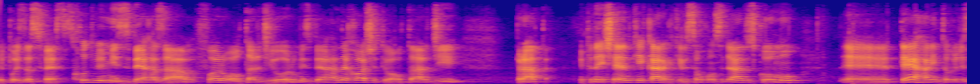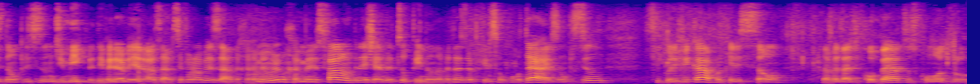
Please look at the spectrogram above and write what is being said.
depois das festas. Chutbi Mizbeha Zav, fora o altar de ouro, Mizbeha Nechoshet, o altar de prata que cara, que eles são considerados como é, terra, então eles não precisam de mikve. Deveria haver azar. Se for abesar, eles falam não, na verdade é porque eles são como terra, eles não precisam se purificar porque eles são, na verdade, cobertos com outro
